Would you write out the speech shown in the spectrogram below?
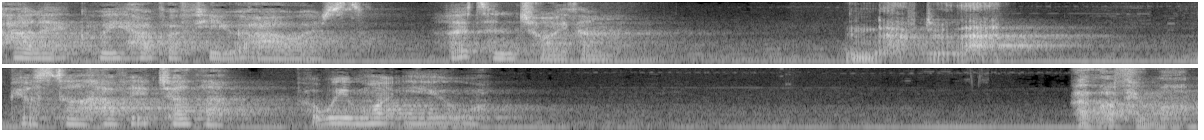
Alec, we have a few hours. Let's enjoy them. And after that, You'll still have each other. But we want you. I love you, Mom.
